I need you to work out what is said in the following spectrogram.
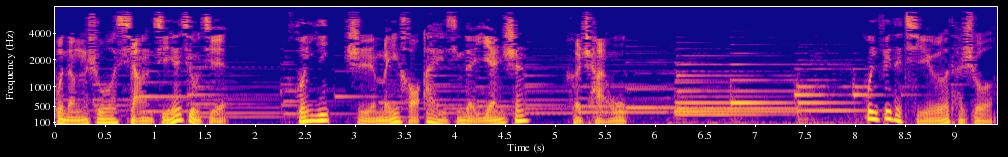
不能说想结就结。婚姻是美好爱情的延伸和产物。会飞的企鹅他说：“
